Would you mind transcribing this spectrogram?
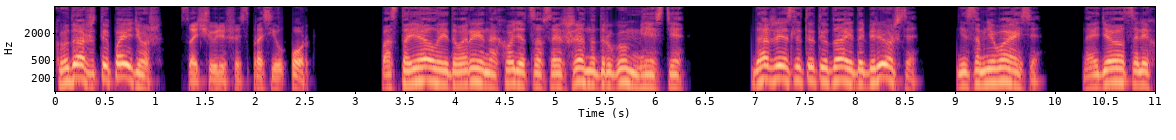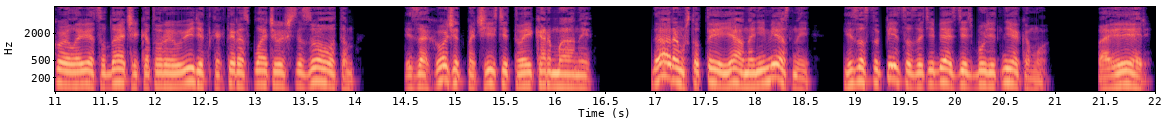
Куда же ты пойдешь?» — сощурившись, спросил орк. «Постоялые дворы находятся в совершенно другом месте. Даже если ты туда и доберешься, не сомневайся, найдется лихой ловец удачи, который увидит, как ты расплачиваешься золотом, и захочет почистить твои карманы. Даром, что ты явно не местный, и заступиться за тебя здесь будет некому. Поверь,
